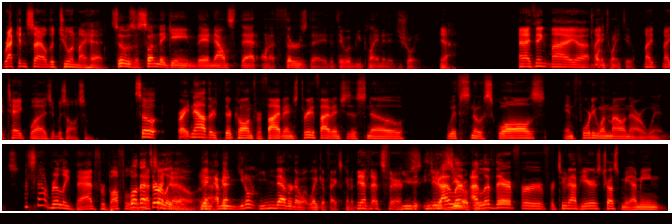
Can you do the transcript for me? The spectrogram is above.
reconcile the two in my head. So it was a Sunday game. They announced that on a Thursday that they would be playing in Detroit, Yeah, and I think my uh, my 2022. my my take was it was awesome. So right now they're they're calling for five inch, three to five inches of snow with snow squalls and 41 mile an hour winds. That's not really bad for Buffalo. Well, that's like early, a- though. I mean, Yeah, I mean, you don't, you never know what lake effect's going to be. Yeah, that's fair. You, you Dude, I, live, I lived there for for two and a half years. Trust me. I mean,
